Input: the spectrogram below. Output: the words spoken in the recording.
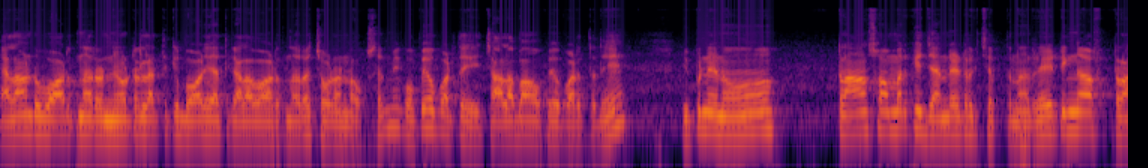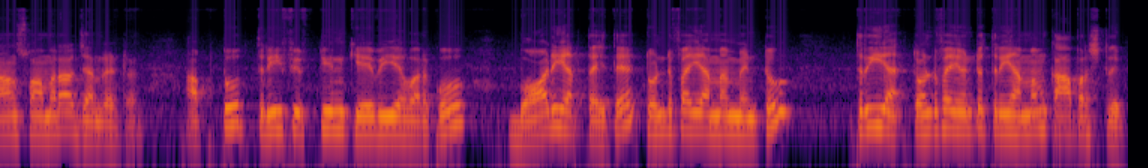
ఎలాంటి వాడుతున్నారో న్యూట్రల్ ఎత్తుకి బాడీ ఎత్తుకి ఎలా వాడుతున్నారో చూడండి. ఒకసారి మీకు ఉపయోగపడతాయి. చాలా బాగా ఉపయోగపడుతుంది. ఇప్పుడు నేను ట్రాన్స్ఫార్మర్కి జనరేటర్కి చెప్తున్నాను rating of transformer or generator? Up to three fifteen KVA వరకు బాడీ ఎర్త్ అయితే twenty five MM into three twenty five into three MM copper strip.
